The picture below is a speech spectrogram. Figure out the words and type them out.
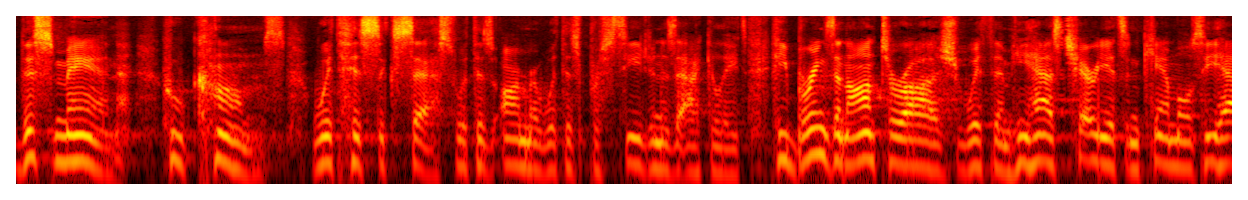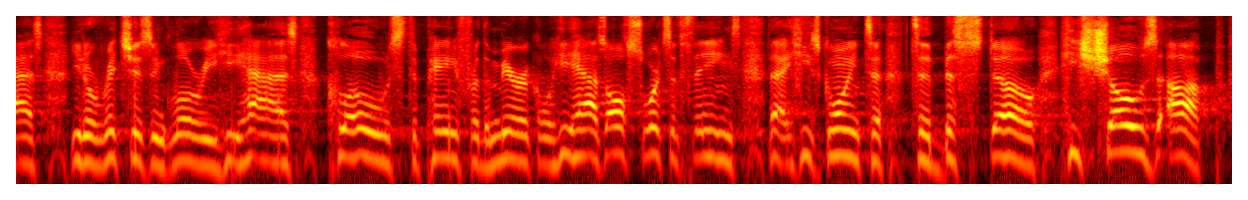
This man who comes with his success, with his armor, with his prestige and his accolades, he brings an entourage with him. He has chariots and camels. He has, you know, riches and glory. He has clothes to pay for the miracle. He has all sorts of things that he's going to, to bestow. He shows up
